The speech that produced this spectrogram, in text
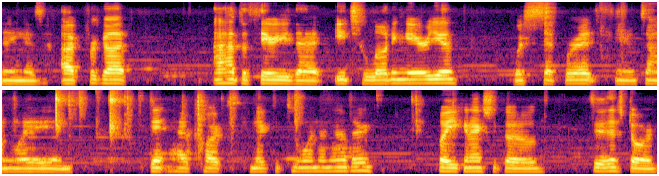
thing is I forgot I had the theory that each loading area was separate in its own way and didn't have parts connected to one another. But you can actually go through this door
